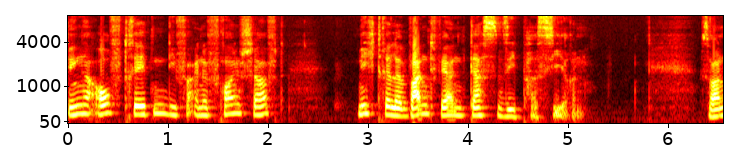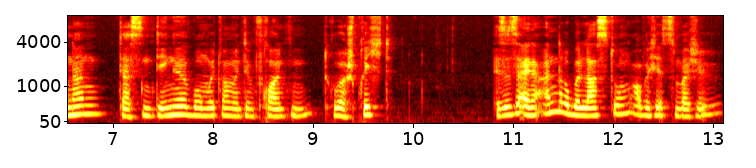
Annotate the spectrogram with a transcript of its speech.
Dinge auftreten, die für eine Freundschaft nicht relevant wären, dass sie passieren. Sondern das sind Dinge, womit man mit den Freunden drüber spricht. Es ist eine andere Belastung, ob ich jetzt zum Beispiel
